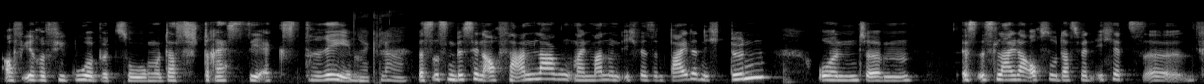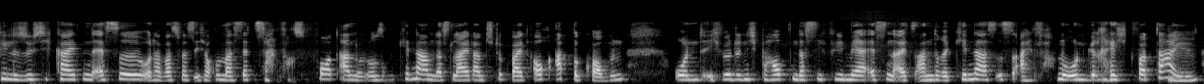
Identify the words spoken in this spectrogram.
auf ihre Figur bezogen und das stresst sie extrem. Ja, klar. Das ist ein bisschen auch Veranlagung. Mein Mann und ich, wir sind beide nicht dünn und ähm, es ist leider auch so, dass wenn ich jetzt äh, viele Süßigkeiten esse oder was weiß ich auch immer, es setzt einfach sofort an. Und unsere Kinder haben das leider ein Stück weit auch abbekommen. Und ich würde nicht behaupten, dass sie viel mehr essen als andere Kinder. Es ist einfach nur ungerecht verteilt. Mhm.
